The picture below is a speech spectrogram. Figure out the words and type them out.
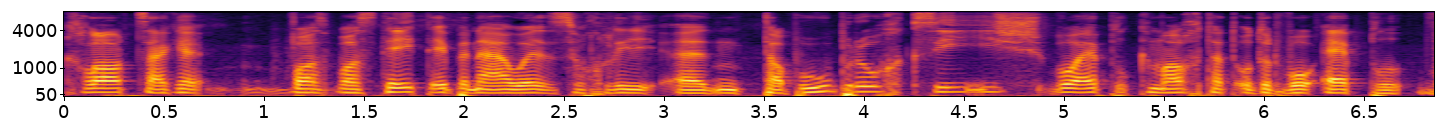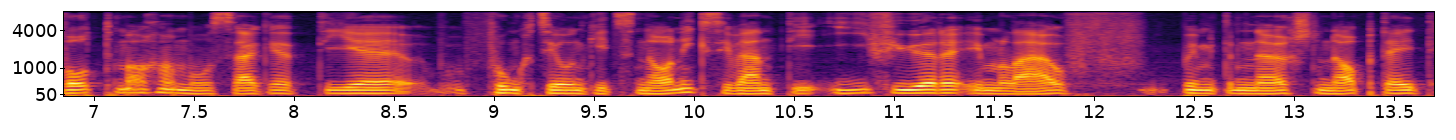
klar zu sagen, was, was dort eben auch so ein, ein Tabubruch war, wo Apple gemacht hat oder wo Apple will machen. Muss sagen, die Funktion gibt es noch nicht. Sie wollen die einführen im Lauf mit dem nächsten Update.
